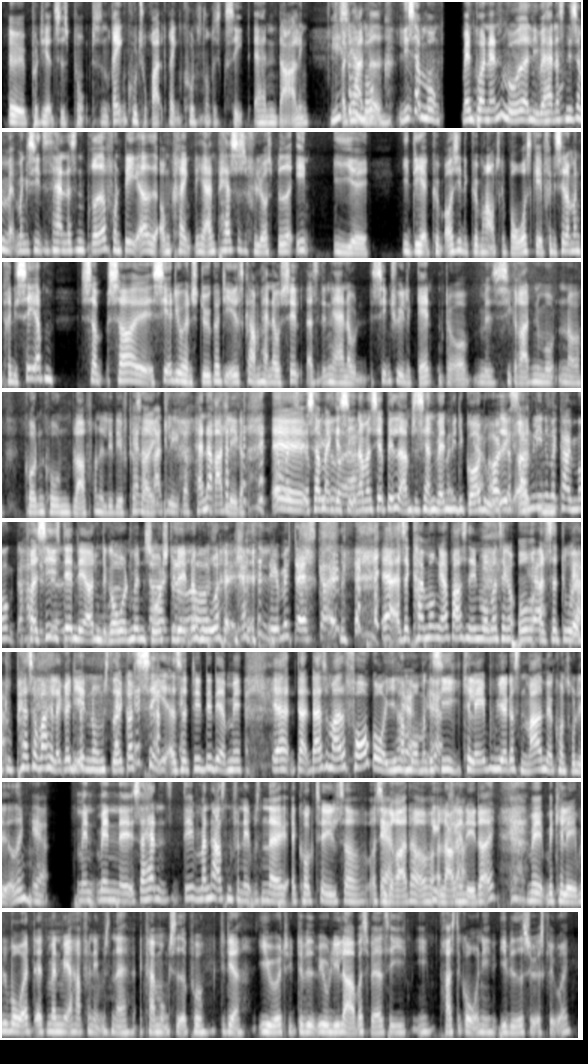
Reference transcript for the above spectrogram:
øh, på det her tidspunkt. Sådan rent kulturelt, rent kunstnerisk set, er han en darling. Ligesom og det har han Munch. været. Ligesom Munk. Men på en anden måde alligevel. Han er sådan ligesom, man kan sige, at han er sådan bredere funderet omkring det her. Han passer selvfølgelig også bedre ind i, øh, i det her, også i det københavnske borgerskab. Fordi selvom man kritiserer dem, så, så øh, ser de jo hans stykker, de elsker ham. Han er jo selv, altså den her, han er jo sindssygt elegant, og med cigaretten i munden, og cottonkonen blafrende lidt efter Han sig. er ret lækker. Han er ret lækker. øh, så man kan af når man ser billeder af ham, så ser han vanvittigt godt ud. og, ikke? Og sammenlignet med Kai Munk, der har Præcis, den der, den der går rundt med en sort duenakkede studenterhue. Ja, lemmedasker, ikke? Ja, altså Kai Munk er bare sådan en, hvor man tænker, åh, ja, Ja, altså du, ja. ja. du passer bare heller ikke rigtig ind nogen steder. Jeg kan godt se, altså det, det der med, ja, der, der er så meget, der foregår i ham, Ja, ja, hvor man kan ja. ja. sige, Kalabel virker sådan meget mere kontrolleret, ikke? Ja. Men, men øh, så han, det, man har sådan fornemmelsen af, af cocktails og, og cigaretter ja, og, og lange klart. nætter, ikke? Med, med Kalabel, hvor at, at man mere har fornemmelsen af, at Kai Munk sidder på det der, i øvrigt, det ved vi jo, lille arbejdsværelse i, i præstegården i, i Vidersø og skriver, ikke?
